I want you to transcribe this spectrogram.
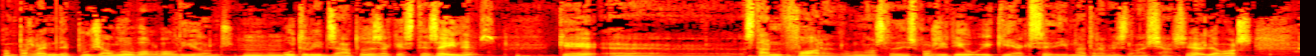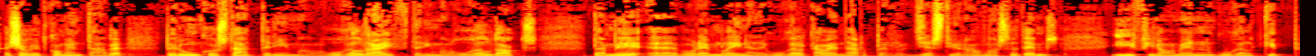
Quan parlem de pujar al núvol vol dir doncs, uh mhm. -huh. utilitzar totes aquestes eines que eh, estan fora del nostre dispositiu i que hi accedim a través de la xarxa. Eh? Llavors, això que et comentava, per un costat tenim el Google Drive, tenim el Google Docs, també eh, veurem l'eina de Google Calendar per gestionar el nostre temps i, finalment, Google Keep,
